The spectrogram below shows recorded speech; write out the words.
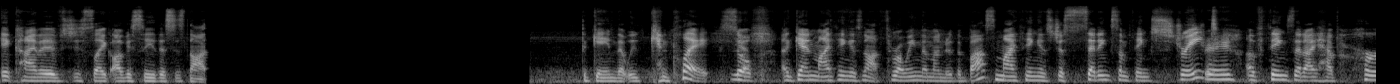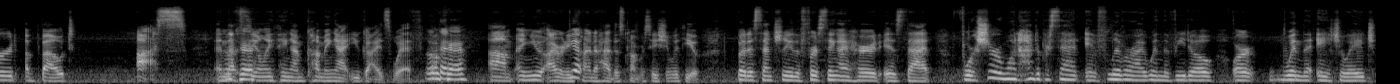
it kind of just like obviously this is not the game that we can play. So Yeah. again, my thing is not throwing them under the bus. My thing is just setting something straight, Straight. of things that I have heard about us. And that's Okay. the only thing I'm coming at you guys with. Okay. Um, and you, I already Yep. kind of had this conversation with you. But essentially, the first thing I heard is that for sure, 100%, if Liv or I win the veto or win the HOH,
